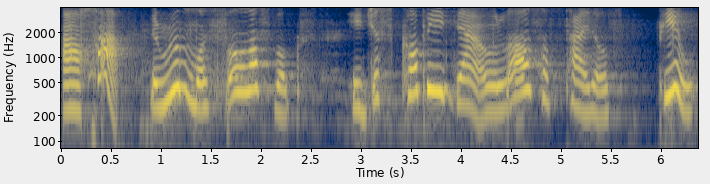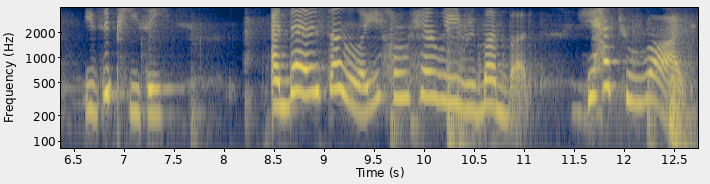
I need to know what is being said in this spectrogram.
Aha! The room was full of books. He just copied down lots of titles. Pew! Easy peasy. And then suddenly Harry remembered. He had to write.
